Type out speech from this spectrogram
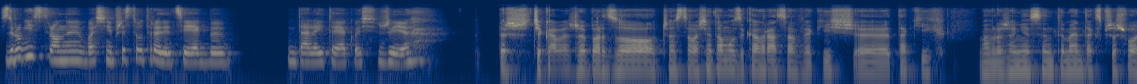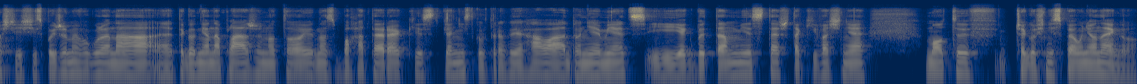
z drugiej strony właśnie przez tą tradycję jakby dalej to jakoś żyje. Też ciekawe, że bardzo często właśnie ta muzyka wraca w jakichś e, takich mam wrażenie, sentymentach z przeszłości. Jeśli spojrzymy w ogóle na e, tego dnia na plaży, no to jedna z bohaterek jest pianistką, która wyjechała do Niemiec i jakby tam jest też taki właśnie motyw czegoś niespełnionego.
